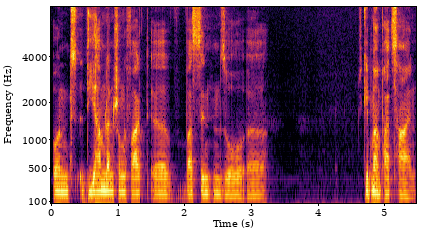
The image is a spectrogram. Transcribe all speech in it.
Und die haben dann schon gefragt, äh, was sind denn so, äh, gebe mal ein paar Zahlen.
